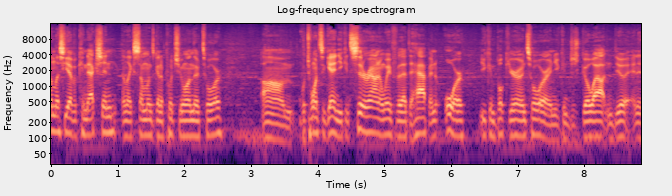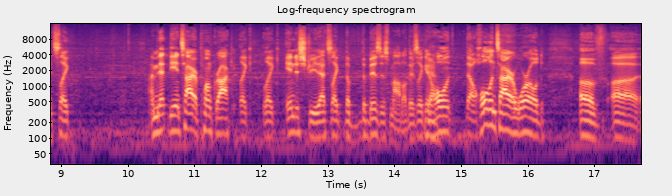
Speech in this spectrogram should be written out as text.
unless you have a connection and like someone's gonna put you on their tour, um, which once again you can sit around and wait for that to happen, or you can book your own tour and you can just go out and do it. And it's like I mean, that, the entire punk rock like like industry. That's like the the business model. There's like Yeah. a whole the whole entire world of uh,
